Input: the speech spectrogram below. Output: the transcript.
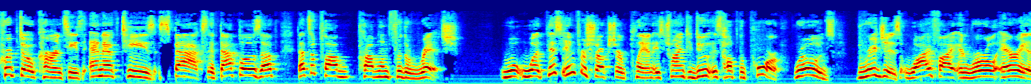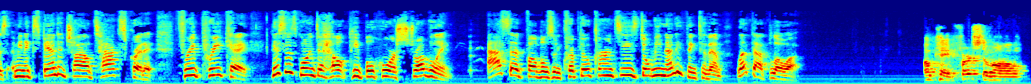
cryptocurrencies, NFTs, SPACs, if that blows up, that's a prob- problem for the rich. What this infrastructure plan is trying to do is help the poor, roads, bridges, Wi-Fi in rural areas. I mean, expanded child tax credit, free pre-K. This is going to help people who are struggling. Asset bubbles and cryptocurrencies don't mean anything to them. Let that blow up. Okay, first of all,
